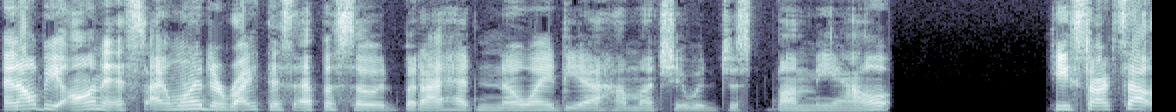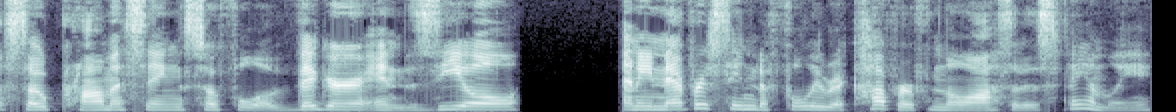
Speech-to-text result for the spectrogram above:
And I'll be honest, I wanted to write this episode, but I had no idea how much it would just bum me out. He starts out so promising, so full of vigor and zeal, and he never seemed to fully recover from the loss of his family.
